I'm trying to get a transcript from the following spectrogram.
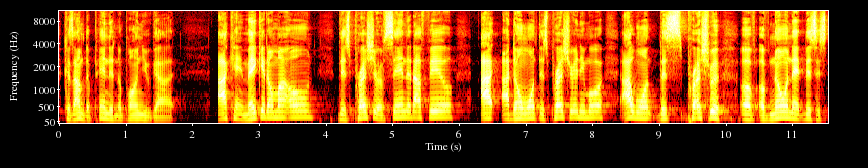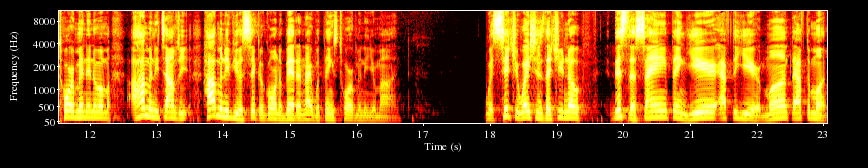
because I'm dependent upon you, God. I can't make it on my own. This pressure of sin that I feel, I, I don't want this pressure anymore. I want this pressure of, of knowing that this is tormenting in my mind. How many times, you, how many of you are sick of going to bed at night with things tormenting your mind? With situations that you know this is the same thing year after year, month after month.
